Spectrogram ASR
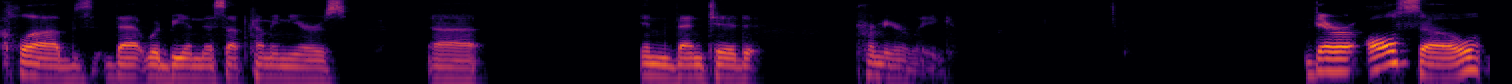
clubs that would be in this upcoming year's uh, invented Premier League. There are also,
